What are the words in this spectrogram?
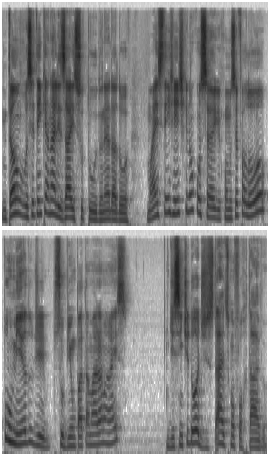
Então você tem que analisar isso tudo, né, da dor. Mas tem gente que não consegue, como você falou, por medo de subir um patamar a mais, de sentir dor, de estar desconfortável.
